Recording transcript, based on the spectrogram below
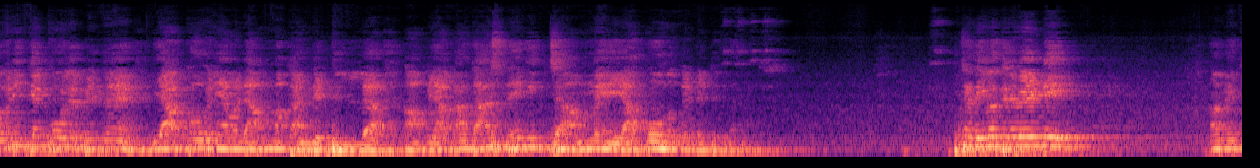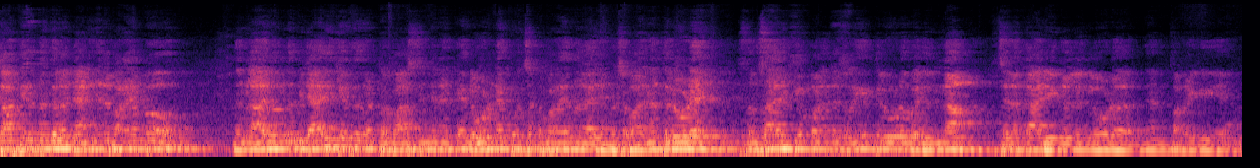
ഒരിക്കൽ പോലും പിന്നെ യാക്കോബിനെ അവന്റെ അമ്മ കണ്ടിട്ടില്ല ആ സ്നേഹിച്ച അമ്മയെ യാക്കോബും കണ്ടിട്ടില്ല പക്ഷെ ദൈവത്തിന് വേണ്ടി അമ്മ കാത്തിരുന്നെങ്കിലും ഞാൻ ഇങ്ങനെ പറയുമ്പോ നിങ്ങൾ ആരും ഒന്നും വിചാരിക്കരുത് കേട്ടോ. പാസ്റ്റിങ്ങിനൊക്കെ ലോണിനെ കുറിച്ചൊക്കെ പറയുന്ന കാര്യം. പക്ഷെ വചനത്തിലൂടെ സംസാരിക്കുമ്പോൾ എന്റെ ഹൃദയത്തിലൂടെ വരുന്ന ചില കാര്യങ്ങൾ നിങ്ങളോട് ഞാൻ പറയുകയാണ്.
